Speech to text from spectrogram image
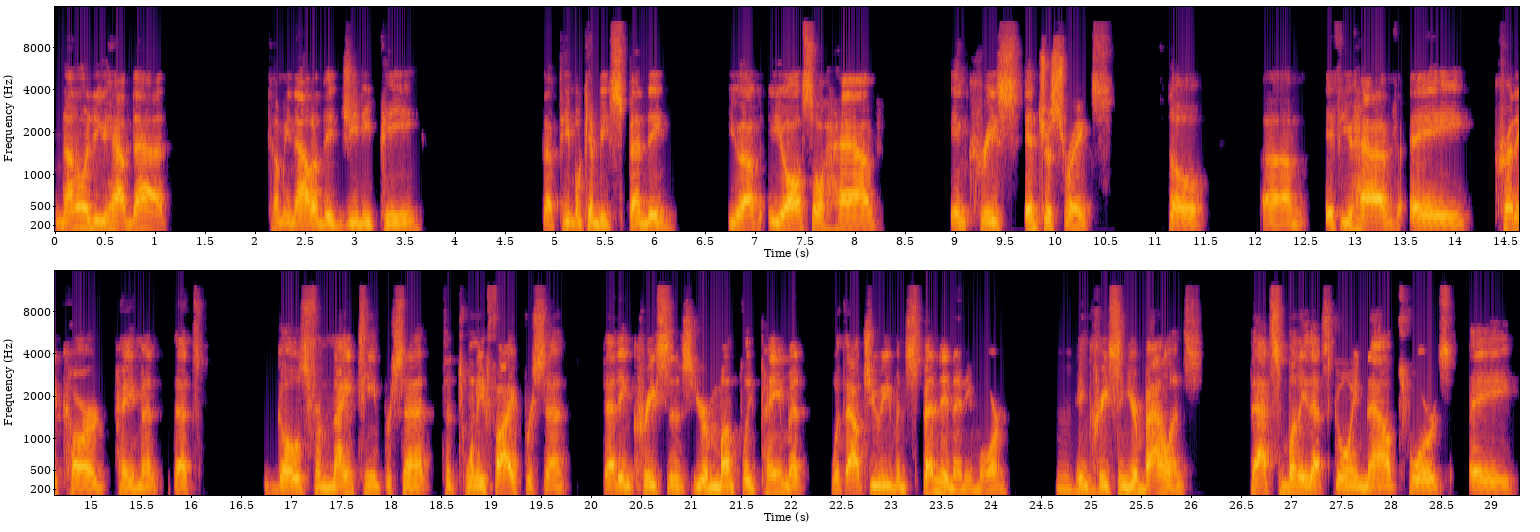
not only do you have that coming out of the GDP that people can be spending. You have, you also have increased interest rates. So um, if you have a credit card payment that goes from 19% to 25%, that increases your monthly payment without you even spending anymore, mm-hmm. increasing your balance. That's money that's going now towards a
